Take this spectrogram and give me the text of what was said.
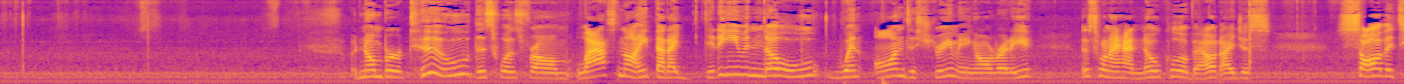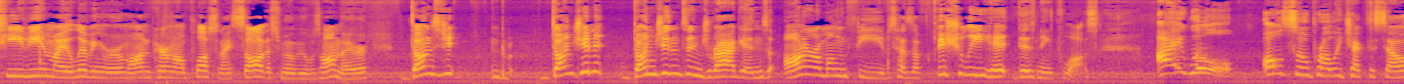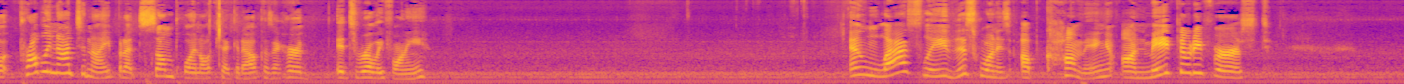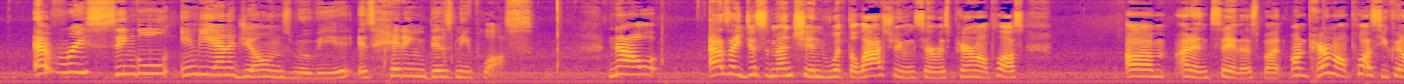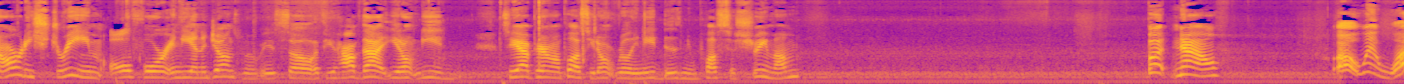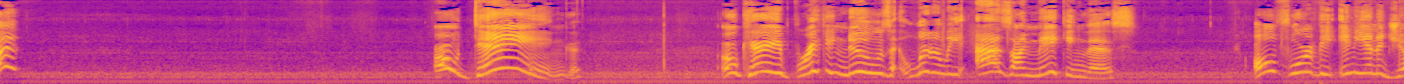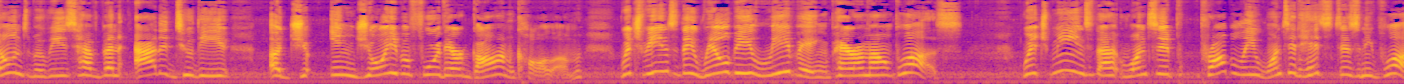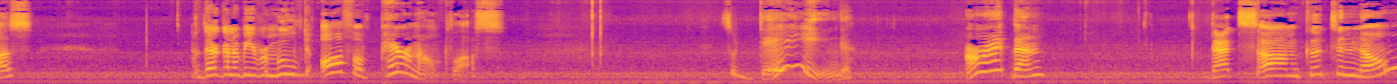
Number two, this was from last night that I didn't even know went on to streaming already. This one I had no clue about. I just saw the TV in my living room on Paramount Plus and I saw this movie was on there. Dungeon Dungeon Dungeons and Dragons Honor Among Thieves has officially hit Disney Plus. I will also probably check this out. Probably not tonight, but at some point I'll check it out cuz I heard it's really funny. And lastly, this one is upcoming on May 31st. Every single Indiana Jones movie is hitting Disney Plus. Now, as I just mentioned with the last streaming service, Paramount Plus, um, I didn't say this, but on Paramount Plus, you can already stream all four Indiana Jones movies. So if you have that, you don't need. So you have Paramount Plus, you don't really need Disney Plus to stream them. Now. Oh, wait, what? Oh, dang! Okay, breaking news literally as I'm making this. All four of the Indiana Jones movies have been added to the Enjoy Before They're Gone column, which means they will be leaving Paramount Plus which means that once it probably once it hits Disney Plus, they're going to be removed off of Paramount Plus. So dang. All right then. that's um good to know.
